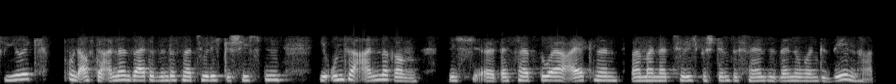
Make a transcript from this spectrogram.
schwierig und auf der anderen Seite sind es natürlich Geschichten, die unter anderem sich äh, deshalb so ereignen, weil man natürlich bestimmte Fernsehsendungen gesehen hat.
